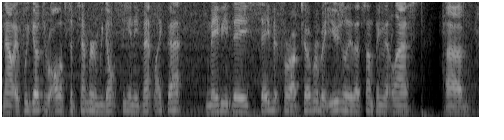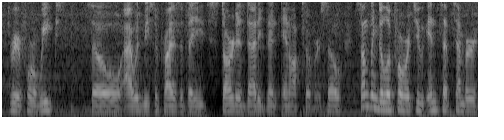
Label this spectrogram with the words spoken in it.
Now, if we go through all of September and we don't see an event like that, maybe they save it for October, but usually that's something that lasts uh, three or four weeks. So I would be surprised if they started that event in October. So something to look forward to in September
